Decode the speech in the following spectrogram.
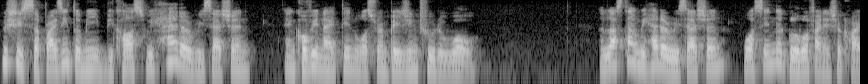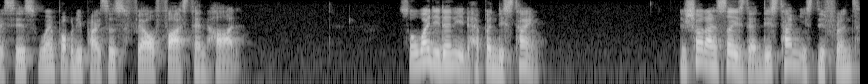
which is surprising to me because we had a recession and COVID 19 was rampaging through the world. The last time we had a recession was in the global financial crisis when property prices fell fast and hard. So, why didn't it happen this time? The short answer is that this time is different,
